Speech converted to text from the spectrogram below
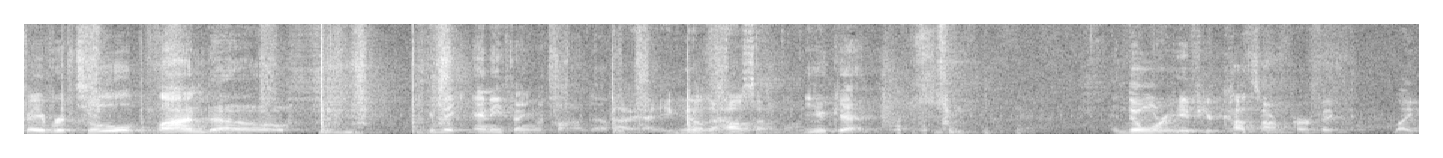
favorite tool, Bondo. You can make anything with Bondo. Oh, yeah, you can build a house out of one. You can. And don't worry, if your cuts aren't perfect, like,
